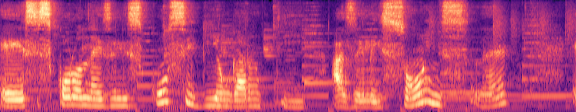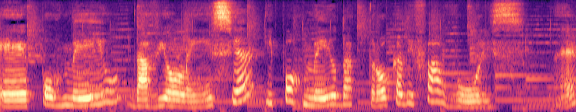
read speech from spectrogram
esses coronéis eles conseguiam garantir as eleições, né, é, por meio da violência e por meio da troca de favores, né?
